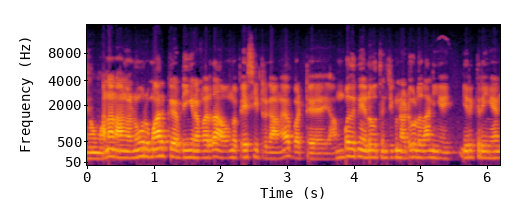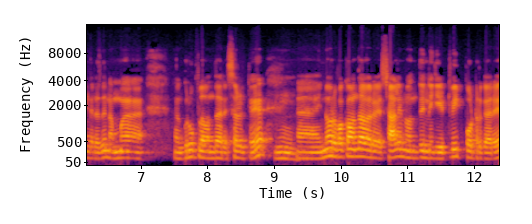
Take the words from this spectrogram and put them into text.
ஆமா. ஆனா நாங்க நூறு மார்க் அப்படிங்கிற மாதிரி தான் அவங்க பேசிட்டு இருக்காங்க. பட் ஐம்பதுக்கும் எழுபத்தஞ்சுக்கும் நடுவுல தான் நீங்க இருக்கிறீங்கங்கிறது நம்ம குரூப்ல வந்த ரிசல்ட்டு. இன்னொரு பக்கம் வந்து அவர் ஸ்டாலின் வந்து இன்னைக்கு ட்வீட் போட்டிருக்காரு.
